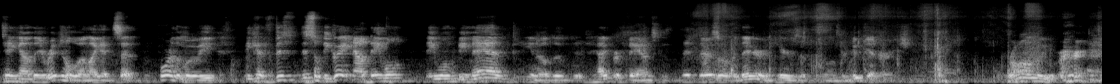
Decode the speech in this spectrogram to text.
take on the original one, like I said before the movie, because this this will be great. Now they won't they won't be mad, you know, the, the hyper fans, because there's over there and here's the new generation. Wrong we were,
